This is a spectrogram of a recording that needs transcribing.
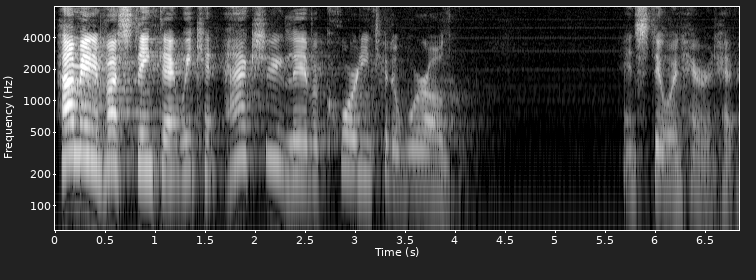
How many of us think that we can actually live according to the world and still inherit heaven.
